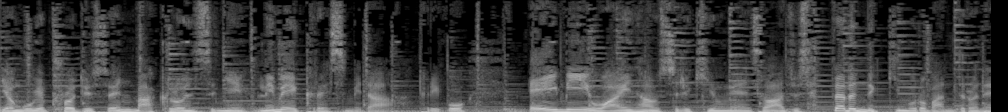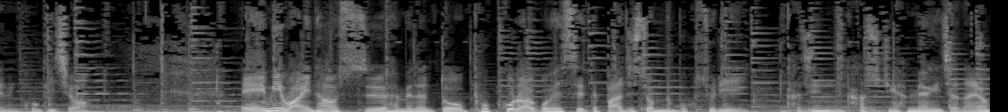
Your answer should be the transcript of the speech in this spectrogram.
영국의 프로듀서인 마크 론슨이 리메이크를 했습니다. 그리고 에이미 와인하우스를 기용해서 아주 색다른 느낌으로 만들어내는 곡이죠. 에이미 와인하우스 하면은 또 복고라고 했을 때 빠질 수 없는 목소리 가진 가수 중에 한 명이잖아요.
